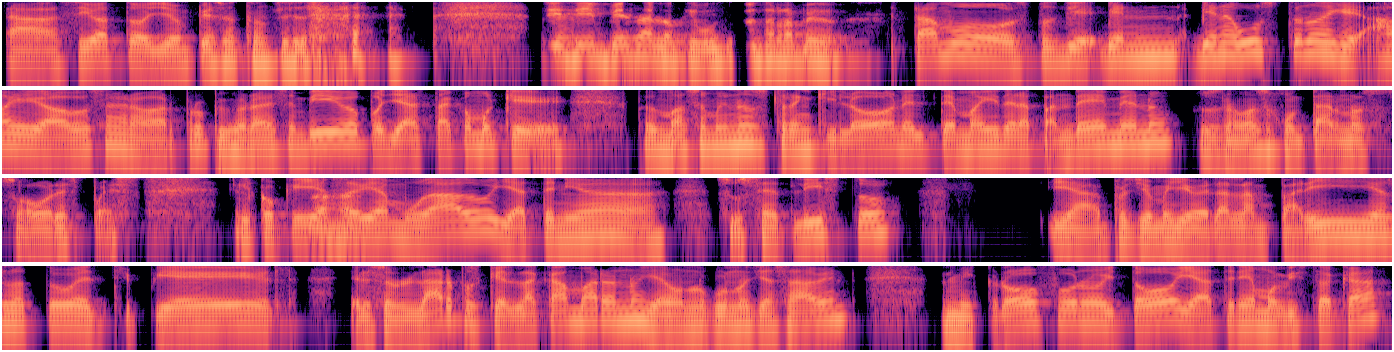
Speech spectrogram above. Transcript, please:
Ah, sí, vato, yo empiezo entonces. sí, sí, empieza lo que busco rápido. Estamos, pues, bien, bien, a gusto, ¿no? De que, ay, vamos a grabar por primera vez en vivo, pues ya está como que, pues, más o menos tranquilón el tema ahí de la pandemia, ¿no? Pues vamos a juntarnos sobres, pues. El coque ya se había mudado, ya tenía su set listo. Y ya, pues yo me llevé las lamparillas, vato, el tripié, el, el, celular, pues que es la cámara, ¿no? Ya algunos ya saben, el micrófono y todo, ya teníamos listo acá.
